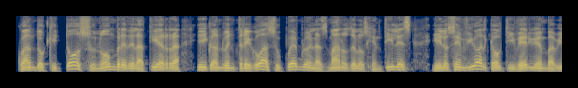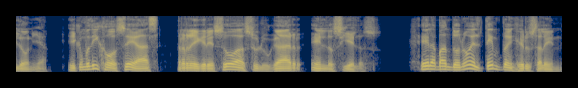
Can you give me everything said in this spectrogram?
cuando quitó su nombre de la tierra y cuando entregó a su pueblo en las manos de los gentiles y los envió al cautiverio en Babilonia. Y como dijo Oseas, regresó a su lugar en los cielos. Él abandonó el templo en Jerusalén,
